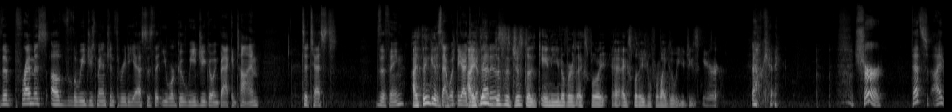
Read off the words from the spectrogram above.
the premise of Luigi's Mansion 3DS is that you were Luigi going back in time to test the thing? I think it's. Is that what the idea I of think that is? this is just a in-universe exploit explanation for why Luigi's here. Okay. Sure. That's I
